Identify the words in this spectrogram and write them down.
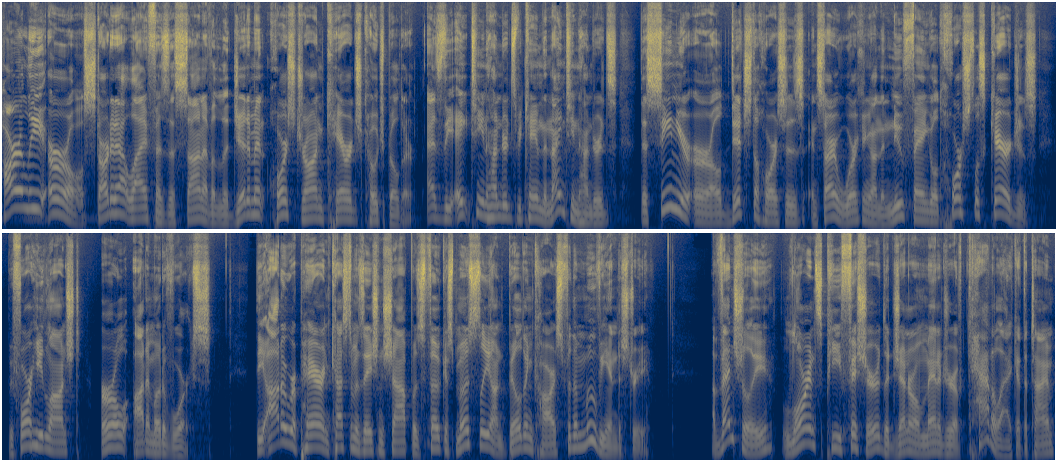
Harley Earl started out life as the son of a legitimate horse drawn carriage coach builder. As the 1800s became the 1900s, the senior Earl ditched the horses and started working on the newfangled horseless carriages before he launched Earl Automotive Works. The auto repair and customization shop was focused mostly on building cars for the movie industry. Eventually, Lawrence P. Fisher, the general manager of Cadillac at the time,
